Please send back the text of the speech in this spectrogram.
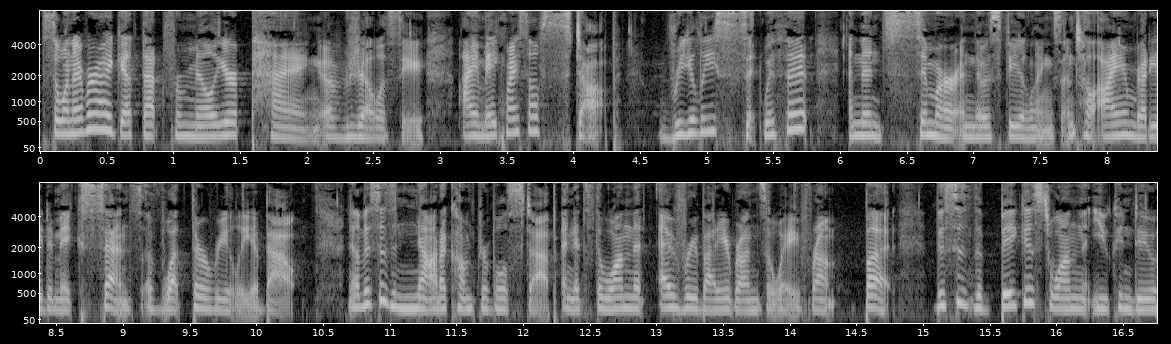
So whenever I get that familiar pang of jealousy, I make myself stop, really sit with it and then simmer in those feelings until I am ready to make sense of what they're really about. Now, this is not a comfortable step, and it's the one that everybody runs away from, but this is the biggest one that you can do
